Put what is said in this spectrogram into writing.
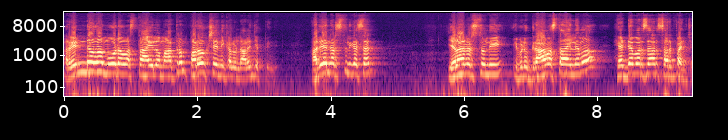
రెండవ మూడవ స్థాయిలో మాత్రం పరోక్ష ఎన్నికలు ఉండాలని చెప్పింది. అదే నడుస్తుంది కదా సార్? ఎలా నడుస్తుంది? ఇప్పుడు గ్రామ స్థాయిలోమో హెడ్ ఎవరు సార్? సర్పంచ్.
